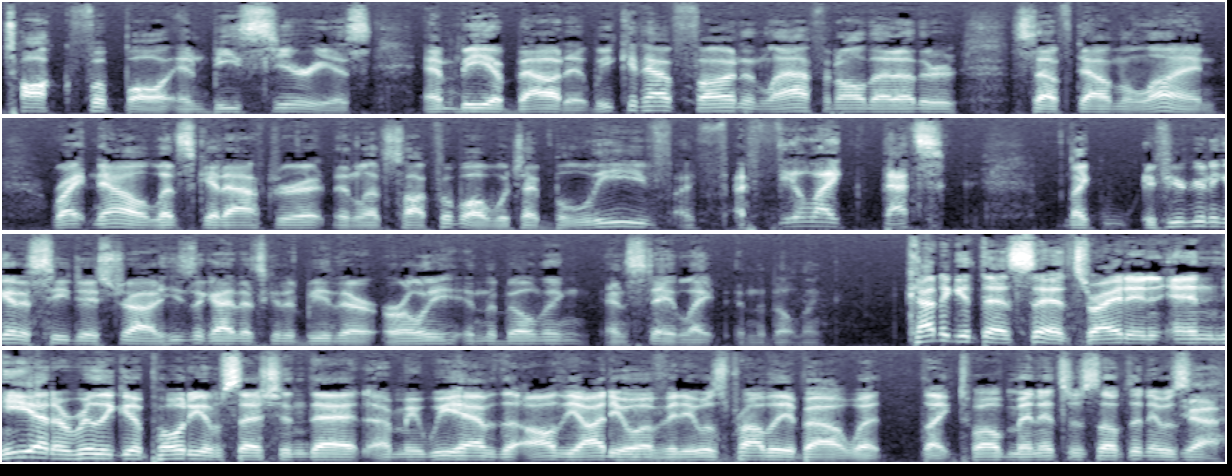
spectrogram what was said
talk football and be serious and be about it. We could have fun and laugh and all that other stuff down the line. Right now, let's get after it and let's talk football, which I believe, I, I feel like that's like if you're going to get a CJ Stroud, he's the guy that's going to be there early in the building and stay late in the building. kind of get that sense, right? And and he had a really good podium session that I mean, we have the all the audio of it. It was probably about what like 12 minutes or something. It was Yeah.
